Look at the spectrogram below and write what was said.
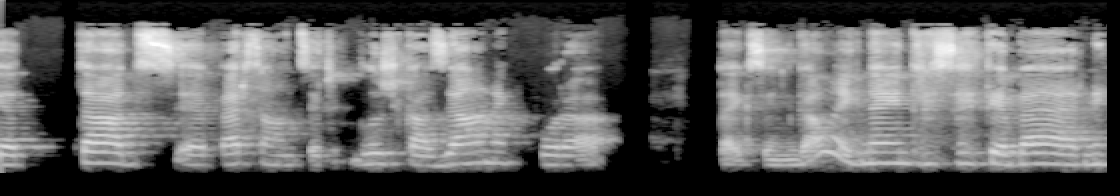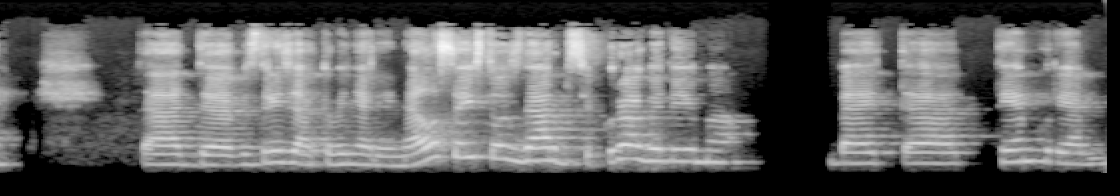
Ja tādas personas ir gluži kā zāne, kura, teiksim, galīgi neinteresē tie bērni, tad visdrīzāk viņi arī nelasīs tos darbus, jebkurā gadījumā. Bet e, tiem, kuriem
